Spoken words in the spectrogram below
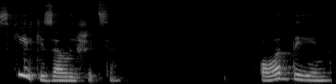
Скільки залишиться? 1.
